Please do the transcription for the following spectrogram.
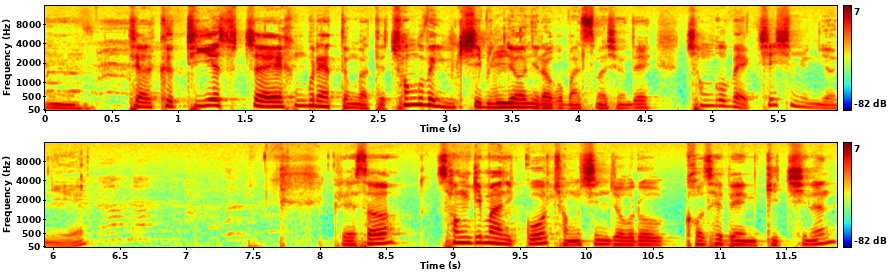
음. 제가 그 뒤에 숫자에 흥분했던 것 같아요. 1961년이라고 말씀하셨는데 1976년이에요. 그래서 성기만 있고 정신적으로 거세된 기치는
